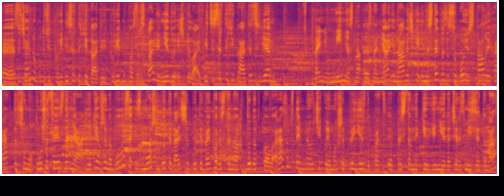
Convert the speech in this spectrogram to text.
е, звичайно, будуть відповідні сертифікати відповідного зразка ЮНІДу HP Life. І ці сертифікати це є певні вміння, зна- е, знання і навички, і нести би за собою сталий характер. Чому? Тому що це знання, яке вже набулося і зможе бути далі бути використано додатково. Разом з тим ми очікуємо ще приїзду е, представників ЮНІДа через місяць до нас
